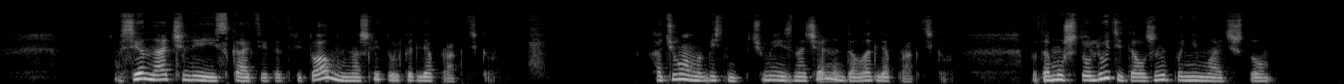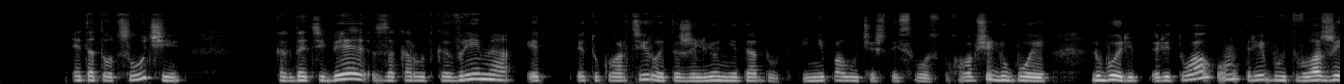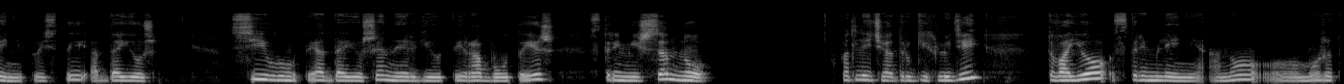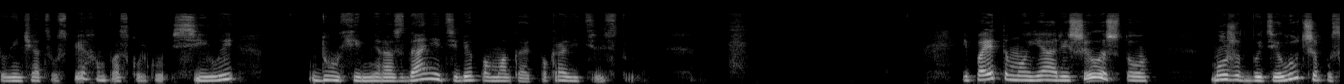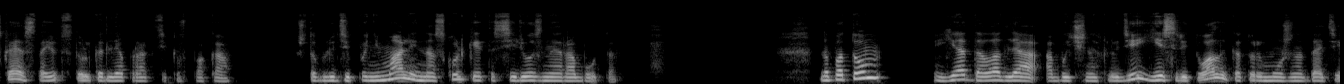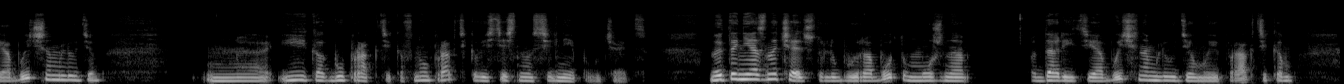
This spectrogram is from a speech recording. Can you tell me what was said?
все начали искать этот ритуал, но нашли только для практиков. Хочу вам объяснить, почему я изначально дала для практиков. Потому что люди должны понимать, что это тот случай, когда тебе за короткое время эту квартиру, это жилье не дадут, и не получишь ты с воздуха. Вообще любой, любой ритуал, он требует вложений, то есть ты отдаешь силу, ты отдаешь энергию, ты работаешь, стремишься, но в отличие от других людей, твое стремление, оно э, может увенчаться успехом, поскольку силы, духи мироздания тебе помогают, покровительствуют. И поэтому я решила, что, может быть, и лучше, пускай остается только для практиков пока – чтобы люди понимали, насколько это серьезная работа. Но потом я дала для обычных людей. Есть ритуалы, которые можно дать и обычным людям, и как бы практиков. Но практиков, естественно, сильнее получается. Но это не означает, что любую работу можно дарить и обычным людям, и практикам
